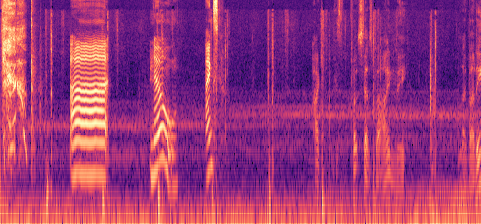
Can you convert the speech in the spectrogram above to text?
Uh, no. Thanks. I, footsteps behind me. Hello, buddy.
